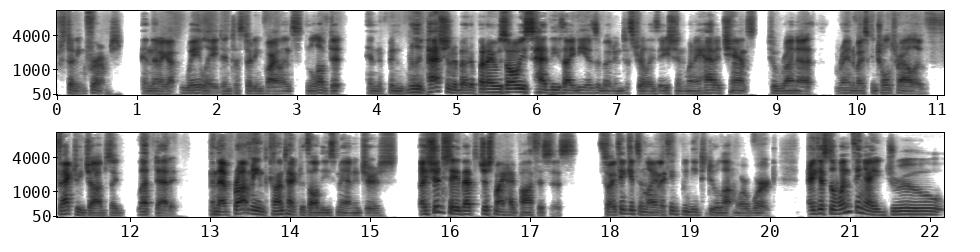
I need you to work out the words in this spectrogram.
studying firms. And then I got waylaid into studying violence and loved it and have been really passionate about it. But I was always had these ideas about industrialization. When I had a chance to run a randomized control trial of factory jobs, I leapt at it. And that brought me into contact with all these managers. I should say that's just my hypothesis. So I think it's in line. I think we need to do a lot more work. I guess the one thing I drew,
